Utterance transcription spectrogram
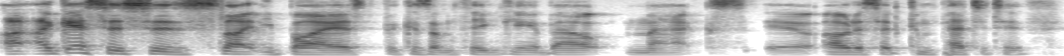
I, I guess this is slightly biased because I'm thinking about Max. I would have said competitive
